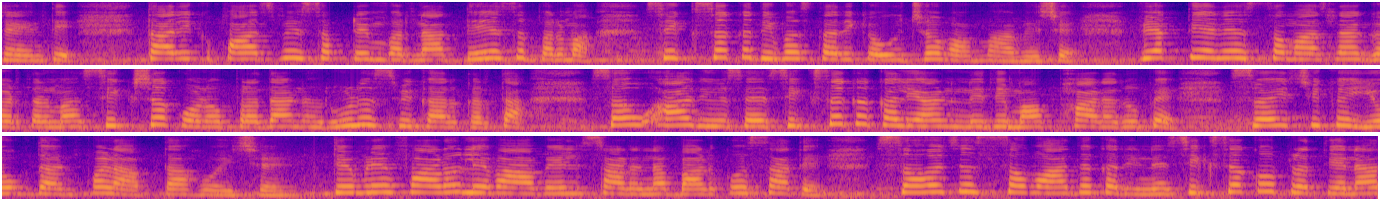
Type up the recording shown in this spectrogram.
જયંતિ તારીખ પાંચમી સપ્ટેમ્બરના દેશભરમાં શિક્ષક દિવસ તરીકે ઉજવવામાં આવે છે. વ્યક્તિ અને સમાજના ઘડતરમાં શિક્ષકોનો પ્રદાન ઋણ સ્વીકાર કરતા સૌ આ દિવસે શિક્ષક કલ્યાણ નિધિમાં ફાળા રૂપે સ્વૈચ્છિક યોગદાન પણ આપતા હોય છે. તેમણે ફાળો લેવા આવેલ શાળાના બાળકો સાથે સહજ સંવાદ કરીને શિક્ષકો પ્રત્યેના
